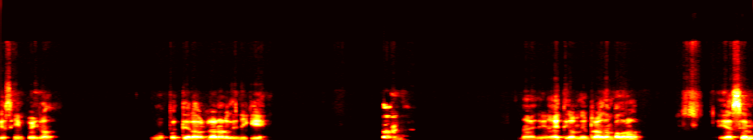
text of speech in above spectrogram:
கேசிங் போயிடலாம். முப்பத்தி ஏழாவது ட்ரா நடக்குது இன்னைக்கு. ஞாயிற்று ஞாயிற்றுக்கிழமை ட்ரா தான் பார்க்குறோம் எஸ்எம்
